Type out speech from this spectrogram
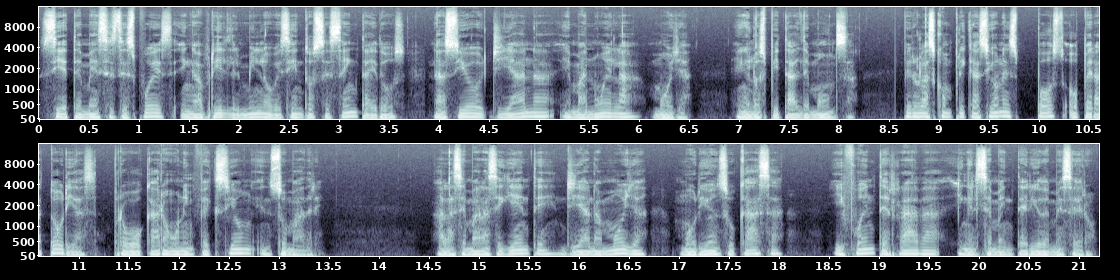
Siete meses después, en abril de 1962, nació Gianna Emanuela Moya en el hospital de Monza, pero las complicaciones postoperatorias provocaron una infección en su madre. A la semana siguiente, Gianna Moya murió en su casa y fue enterrada en el cementerio de Mesero.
